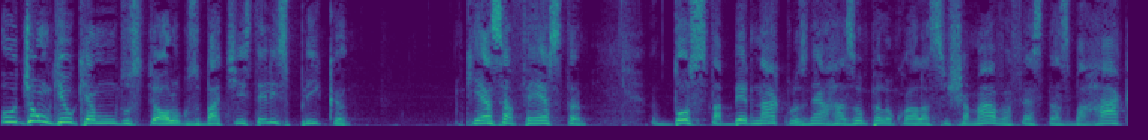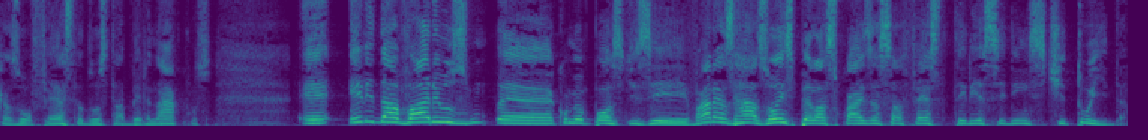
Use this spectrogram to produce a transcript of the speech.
o John Gill, que é um dos teólogos batistas, ele explica que essa festa dos tabernáculos, né, a razão pela qual ela se chamava, festa das barracas ou festa dos tabernáculos, é, ele dá vários, é, como eu posso dizer, várias razões pelas quais essa festa teria sido instituída.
